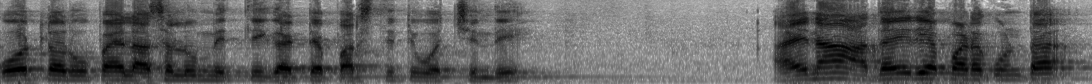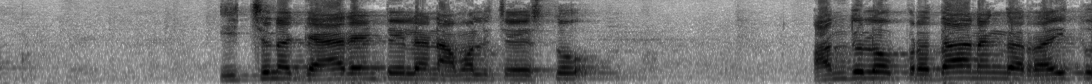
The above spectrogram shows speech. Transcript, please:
కోట్ల రూపాయలు అసలు మిత్తి కట్టే పరిస్థితి వచ్చింది. అయినా అధైర్యపడకుండా ఇచ్చిన గ్యారంటీలను అమలు చేస్తూ అందులో ప్రధానంగా రైతు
